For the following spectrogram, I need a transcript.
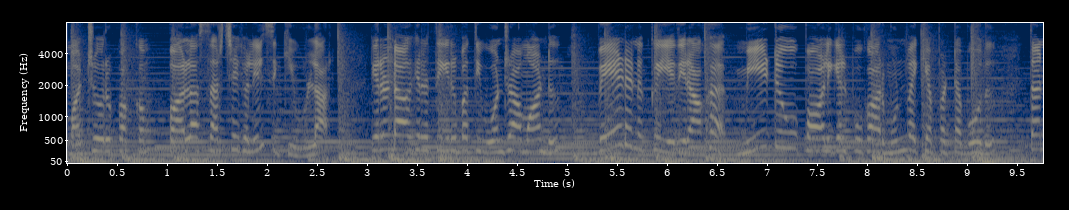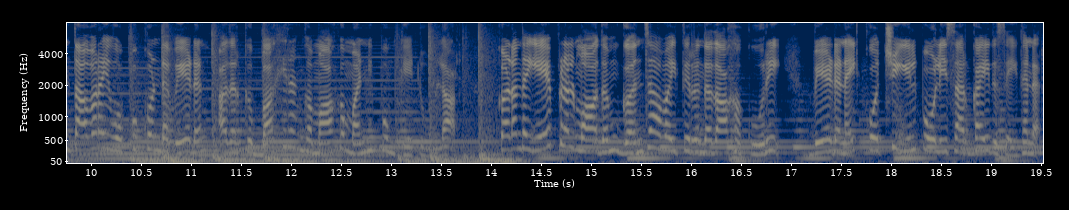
மற்றொரு பக்கம் பல சர்ச்சைகளில் சிக்கியுள்ளார். இரண்டாயிரத்தி இருபத்தி ஒன்றாம் ஆண்டு வேடனுக்கு எதிராக மீட்டு பாலியல் புகார் முன்வைக்கப்பட்ட போது தன் தவறை ஒப்புக்கொண்ட வேடன் அதற்கு பகிரங்கமாக மன்னிப்பும் கேட்டுள்ளார். கடந்த ஏப்ரல் மாதம் கஞ்சா வைத்திருந்ததாக கூறி வேடனை கொச்சியில் போலீசார் கைது செய்தனர்.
